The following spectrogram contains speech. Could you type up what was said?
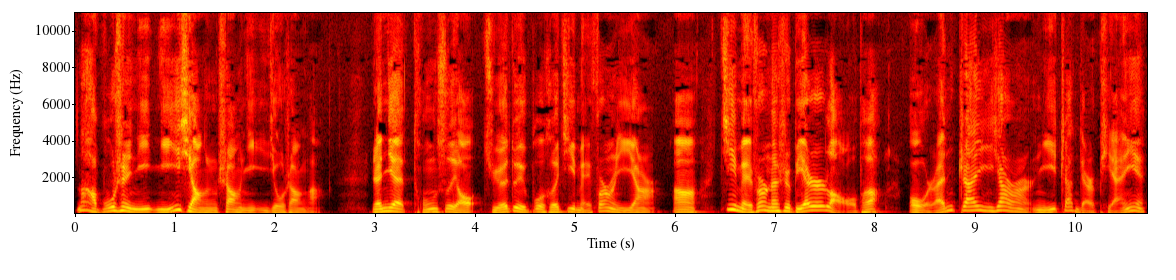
那不是你你想上你就上啊。人家佟思瑶绝对不和季美凤一样啊。季美凤那是别人老婆，偶然沾一下，你占点便宜，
